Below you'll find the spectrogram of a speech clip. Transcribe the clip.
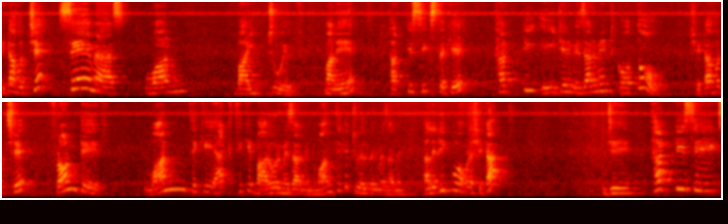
এটা হচ্ছে same as one by twelve মানে থার্টি সিক্স থেকে থার্টি এইটের মেজারমেন্ট কত? সেটা হচ্ছে ফ্রন্টের ওয়ান থেকে এক থেকে বারোর মেজারমেন্ট ওয়ান থেকে টুয়েলভের মেজারমেন্ট তাহলে লিখব আমরা সেটা যে thirty six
